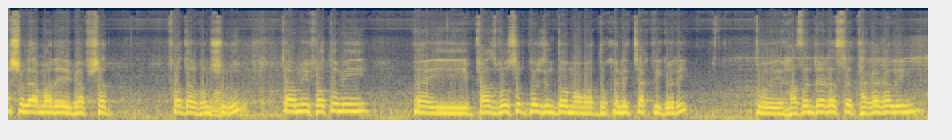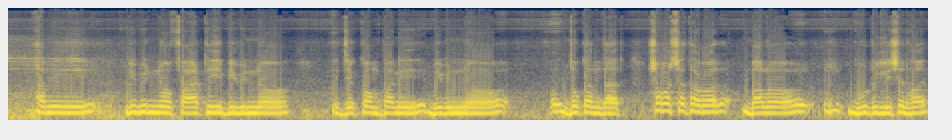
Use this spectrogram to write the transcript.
আসলে আমার এই ব্যবসা পদার্পণ শুরু। তো আমি প্রথমেই এই পাঁচ বছর পর্যন্ত মামার দোকানে চাকরি করি। তো এই হাসান ট্রেডার্সে থাকাকালীন আমি বিভিন্ন পার্টি বিভিন্ন যে কোম্পানি বিভিন্ন দোকানদার সবার সাথে আমার ভালো গুড রিলেশন হয়।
